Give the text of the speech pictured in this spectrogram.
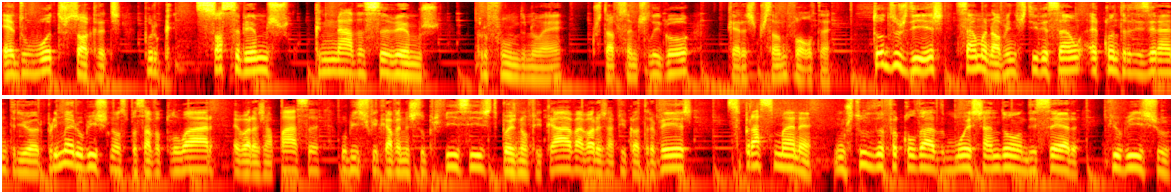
é do outro Sócrates, porque só sabemos que nada sabemos. Profundo, não é? Gustavo Santos ligou, quer a expressão de volta. Todos os dias sai uma nova investigação a contradizer a anterior. Primeiro o bicho não se passava pelo ar, agora já passa. O bicho ficava nas superfícies, depois não ficava, agora já fica outra vez. Se para a semana um estudo da faculdade de Moe Chandon disser que o bicho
